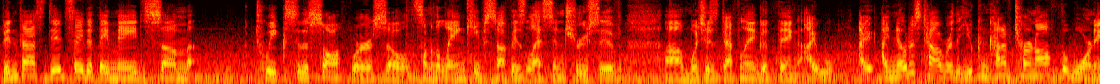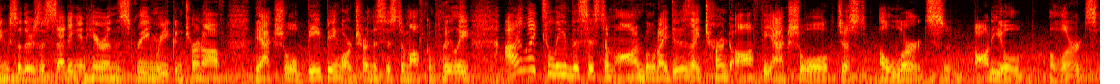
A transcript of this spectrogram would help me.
VinFast did say that they made some tweaks to the software so some of the lane keep stuff is less intrusive, um, which is definitely a good thing. I, I, I, noticed, however, that you can kind of turn off the warning. So there's a setting in here on the screen where you can turn off the actual beeping or turn the system off completely. I like to leave the system on, but what I did is I turned off the actual just alerts, audio alerts,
